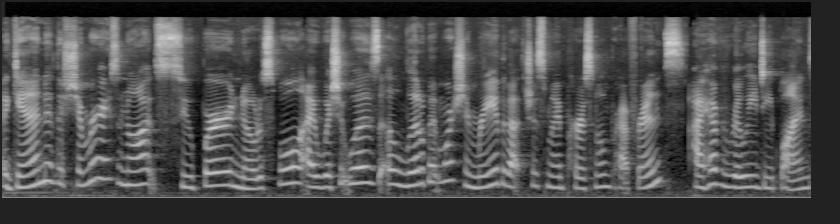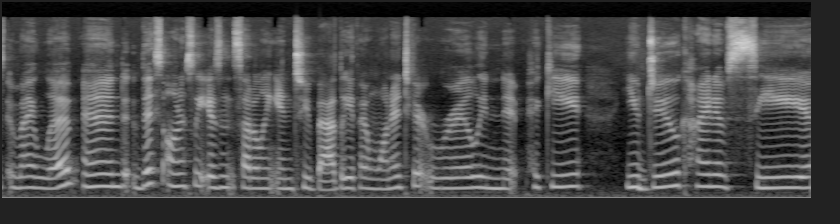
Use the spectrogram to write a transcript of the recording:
Again, the shimmer is not super noticeable. I wish it was a little bit more shimmery, but that's just my personal preference. I have really deep lines in my lip, and this honestly isn't settling in too badly. If I wanted to get really nitpicky, you do kind of see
